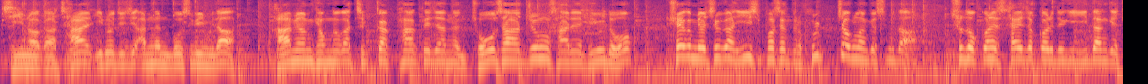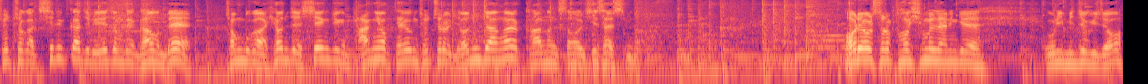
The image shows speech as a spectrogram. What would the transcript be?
진화가 잘 이루어지지 않는 모습입니다. 감염 경로가 즉각 파악되지 않는 조사 중 사례 비율도 최근 며칠간 20%를 훌쩍 넘겼습니다. 수도권의 사회적 거리두기 2단계 조처가 7일까지로 예정된 가운데 정부가 현재 시행 중인 방역 대응 조처를 연장할 가능성을 시사했습니다. 어려울수록 더 힘을 내는 게 우리 민족이죠.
